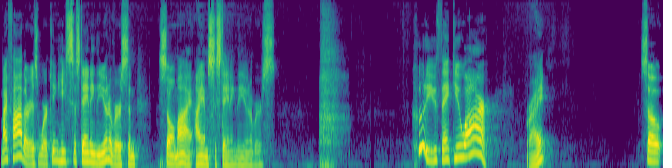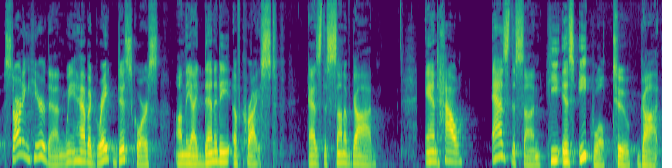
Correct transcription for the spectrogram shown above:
my Father is working, He's sustaining the universe, and so am I. I am sustaining the universe. Who do you think you are? Right? So, starting here, then, we have a great discourse on the identity of Christ as the Son of God and how, as the Son, he is equal to God.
